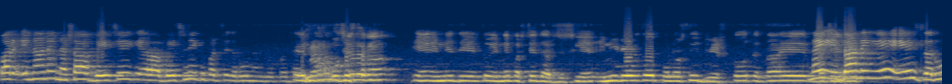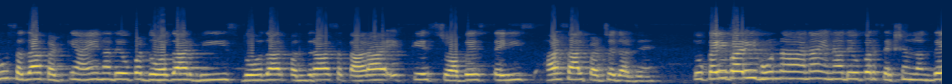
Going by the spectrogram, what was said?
पर इन्होंने नशा बेचे बेचने के पर्चे जरूर हम लोग को जिस तरह ਇੰਨੇ ਦੇਰ ਤੋਂ ਇੰਨੇ ਪਰਚੇ ਦਰਜ ਸੀ ਇੰਨੀ ਦੇਰ ਤੋਂ ਪੁਲਿਸ ਦੀ ਦ੍ਰਿਸ਼ ਤੋਂ ਕਿੱਦਾਂ ਇਹ ਨਹੀਂ ਇਦਾਂ ਨਹੀਂ ਹੈ ਇਹ ਜ਼ਰੂਰ ਸਜ਼ਾ ਕੱਟ ਕੇ ਆਏ ਇਹਨਾਂ ਦੇ ਉੱਪਰ। 2020 2015 17 21 24 23 ਹਰ ਸਾਲ ਪਰਚੇ ਦਰਜ ਹੈ ਤੋ ਕਈ ਵਾਰੀ ਹੁਣ ਨਾ ਇਹਨਾਂ ਦੇ ਉੱਪਰ ਸੈਕਸ਼ਨ ਲੱਗਦੇ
